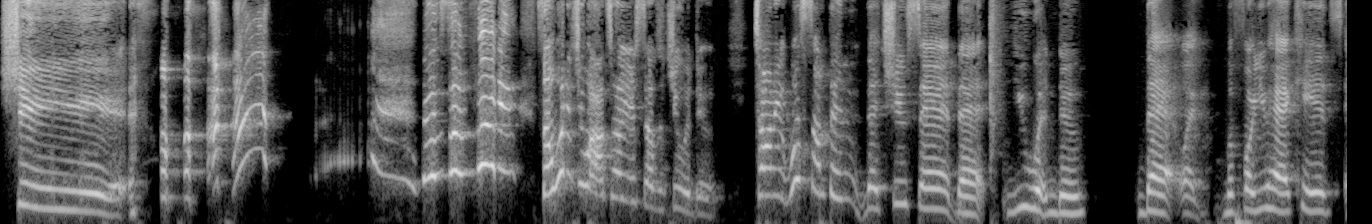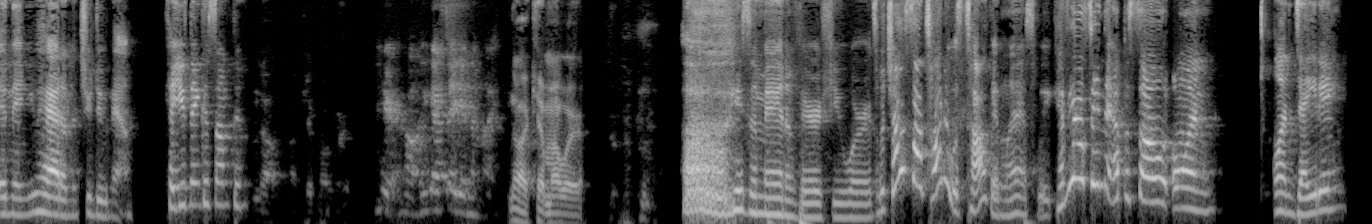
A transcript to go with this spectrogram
Shit. That's so funny. So, what did you all tell yourself that you would do? Tony, what's something that you said that you wouldn't do that, like, before you had kids and then you had them that you do now? Can you think of something? No, I kept my word. Here, hold on. You got to say it in the mic. No, I kept my word. Oh, he's a man of very few words. But y'all saw Tony was talking last week. Have y'all seen the episode on on dating?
